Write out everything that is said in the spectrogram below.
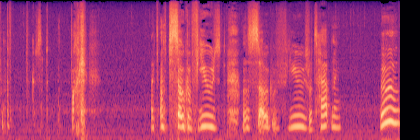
what the fuck is, fuck? I, I'm so confused. I'm so confused. What's happening?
